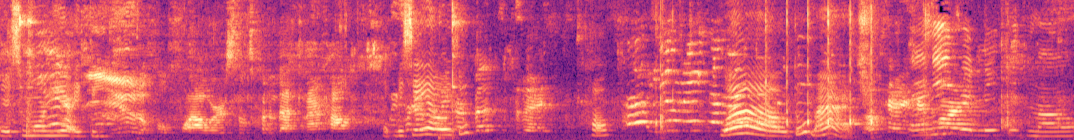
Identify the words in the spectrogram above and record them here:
There's more here, I think. Beautiful flowers. Let's put them back in our house. Let me see how is Our it? How? Wow, too much. Okay, I need a little bit more.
